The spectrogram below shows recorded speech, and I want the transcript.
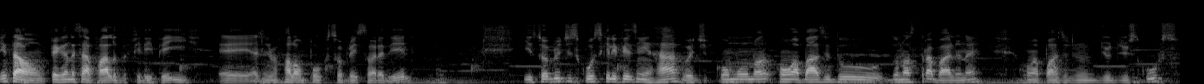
Então, pegando essa fala do Felipe aí, é, a gente vai falar um pouco sobre a história dele e sobre o discurso que ele fez em Harvard como no, com a base do, do nosso trabalho, né? Como a parte um discurso,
